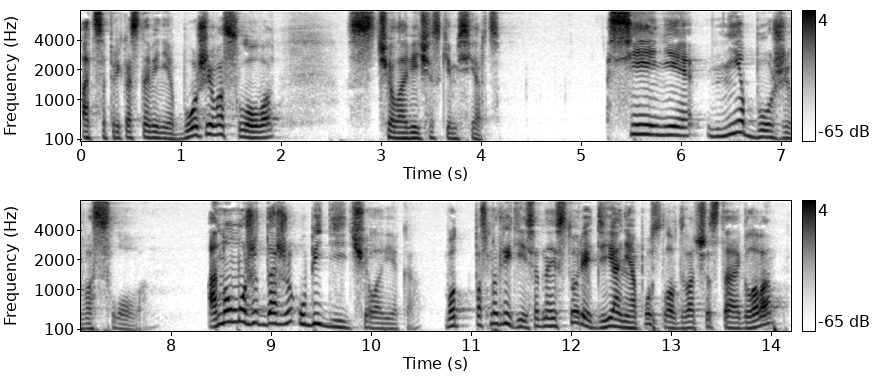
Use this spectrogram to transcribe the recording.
от соприкосновения Божьего Слова с человеческим сердцем. Сеяние не Божьего Слова. Оно может даже убедить человека. Вот посмотрите, есть одна история, Деяния апостолов, 26 глава,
